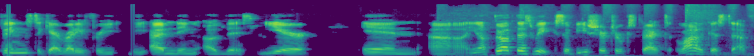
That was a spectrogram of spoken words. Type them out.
things to get ready for the ending of this year in uh, you know throughout this week. So be sure to expect a lot of good stuff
